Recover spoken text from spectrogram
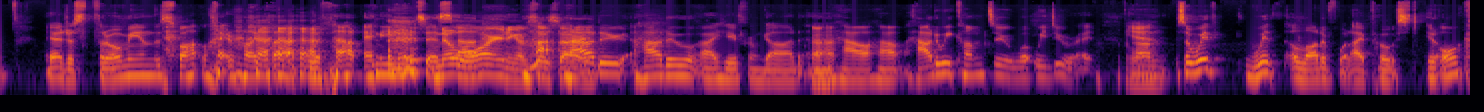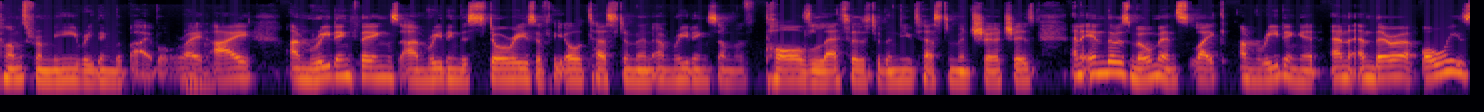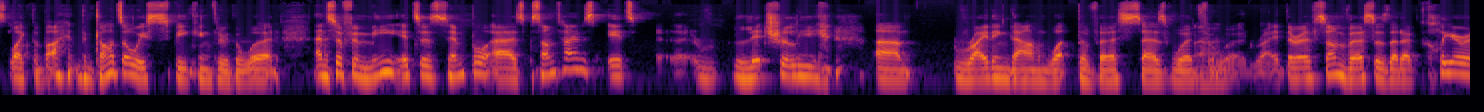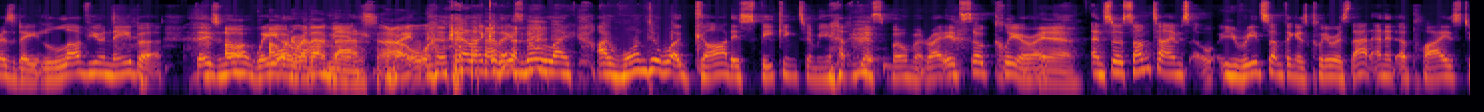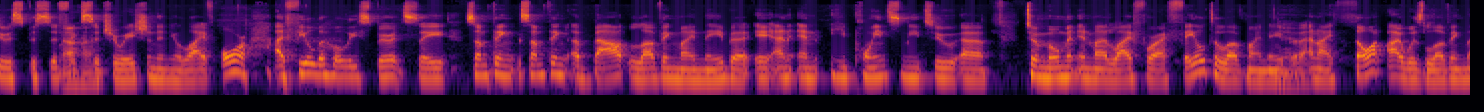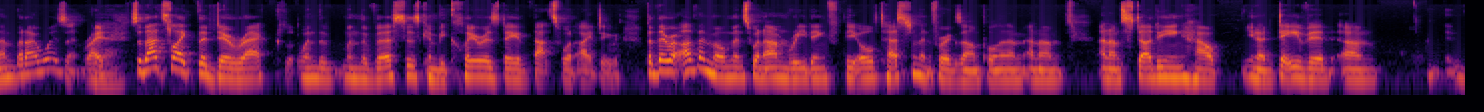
Yeah, just throw me in the spotlight like that without any notice. No Uh, warning. I'm so sorry. How do how do I hear from God? And Uh-huh. how how how do we come to what we do? Right. Yeah. Um, so with with a lot of what I post, it all comes from me reading the Bible. Right. Mm-hmm. I I'm reading things. I'm reading the stories of the Old Testament. I'm reading some of Paul's letters to the New Testament churches, and in those moments, like I'm reading it, and and there are always like the the God's always speaking through the Word, and so for me, it's as simple as sometimes it's uh, literally. Um, writing down what the verse says word for Uh-huh. word right there are some verses that are clear as day love your neighbor there's no Oh, way I wonder what around that that, means. right? Oh. Yeah, like there's no like i wonder what god is speaking to me at this moment right it's so clear right Yeah. and so sometimes you read something as clear as that and it applies to a specific Uh-huh. situation in your life. Or I feel the Holy Spirit say something something about loving my neighbor eh, and and he points me to uh to a moment in my life where I failed to love my neighbor Yeah. and I thought I was loving them, but I wasn't, right? Yeah. So that's like the direct when the when the verses can be clear as day, that's what I do. But there are other moments when I'm reading the Old Testament, for example, and I'm and I'm and I'm studying how you know David um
